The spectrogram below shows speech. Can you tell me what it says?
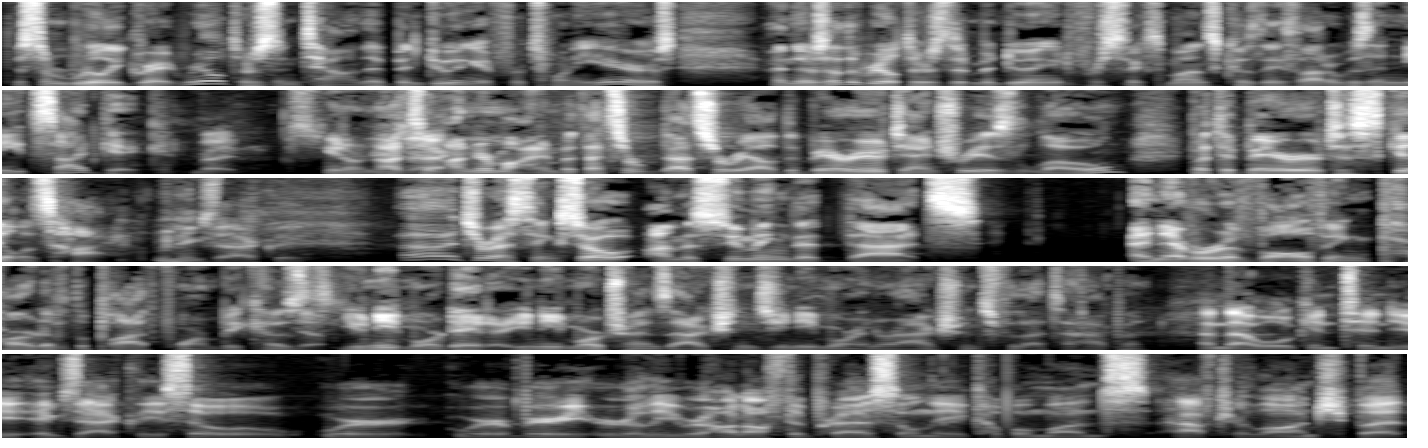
There's some really great realtors in town. They've been doing it for 20 years, and there's other realtors that have been doing it for six months because they thought it was a neat side gig. Right. You know, not to Exactly. undermine, but that's a that's a reality. The barrier to entry is low, but the barrier to skill is high. Exactly. Uh, interesting. So I'm assuming that that's an ever evolving part of the platform because Yep. you need more data, you need more transactions, you need more interactions for that to happen. and that will continue exactly. So we're we're very early. We're hot off the press, only a couple months after launch, but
